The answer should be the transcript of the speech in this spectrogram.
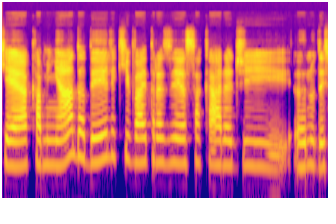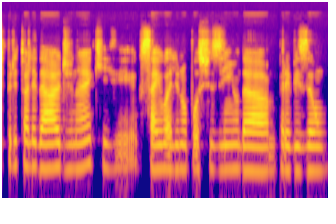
que é a caminhada dele que vai trazer essa cara de ano da espiritualidade, né, que saiu ali no postzinho da previsão.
